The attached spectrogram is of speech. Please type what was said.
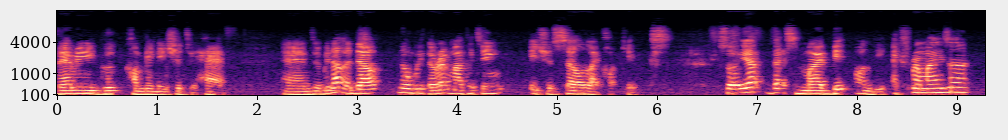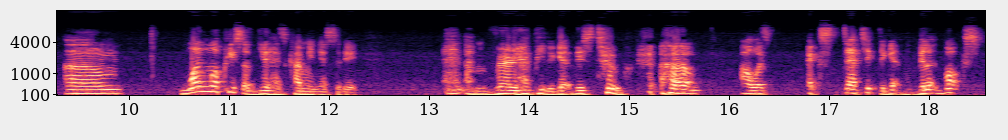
very good combination to have. And without a doubt, know, with the right marketing, it should sell like hotcakes. So yeah, that's my bit on the Expromizer. Um, one more piece of gear has come in yesterday, and I'm very happy to get this too. Um, I was ecstatic to get the billet box,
